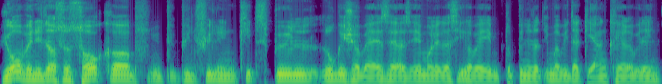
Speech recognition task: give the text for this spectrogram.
Ja, wenn ich das so sage, äh, ich bin viel in Kitzbühel, logischerweise als ehemaliger Sieger, aber eben, da bin ich dort immer wieder gern, kehre wieder hin.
